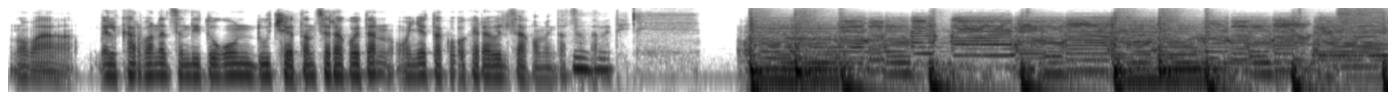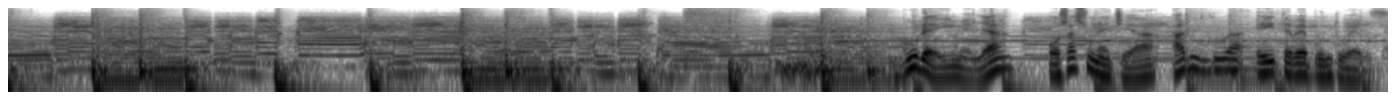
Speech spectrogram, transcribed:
bueno, ba, elkar banatzen ditugun dutxetan zerakoetan, oinetakoak erabiltzea komentatzen da Mhm. beti. Gure e-maila osasunetxea abildua eitb.eus.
